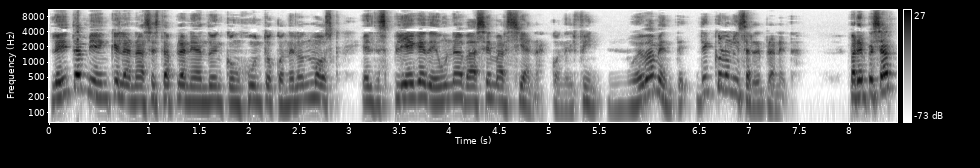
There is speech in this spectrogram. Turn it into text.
Leí también que la NASA está planeando en conjunto con Elon Musk el despliegue de una base marciana con el fin, nuevamente, de colonizar el planeta. Para empezar,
